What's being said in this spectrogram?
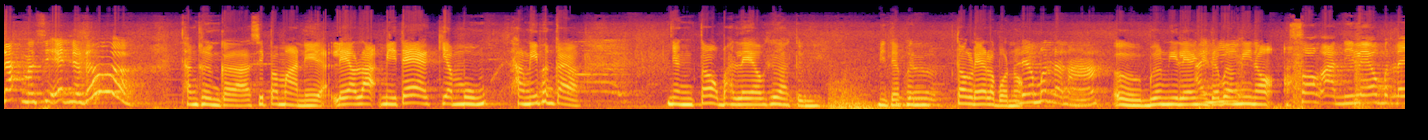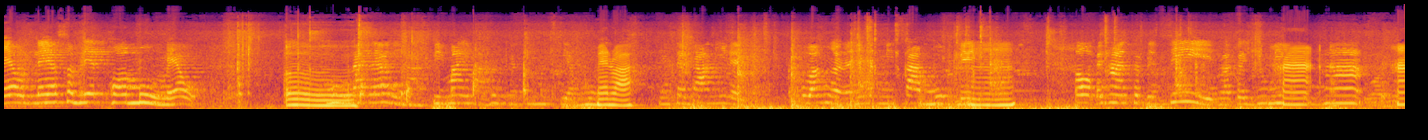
จักมันสิเอ็ดแนวเด้อทางถึงก็สิประมาณนี้แหละแล้วละมีแต่เกียมมุงทางนี้เพิ่นก็ยังตอกบานแล้วเทื่อตรงนี้มีแต่เพิ่นตอกแล้วละบ่เนาะแล้วหมดแล้วนะเออเบื้องนี้แล้วมีแต่เบื้องนี้เนาะสองอันนี้แล้วหมดแล้วแล้วสำเร็จพร้อมมุงแล้ว เออมุงได้แล้วนี่นะ แม่นวะยังแต่ด้านนี้เลยเพราะว่าเหือนอันนี้มันมีสามมุกเด็อืกมต่อไปห้าจะเป็นสี่แล้วก็ยูนี่ห้าเป็นห้าหา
